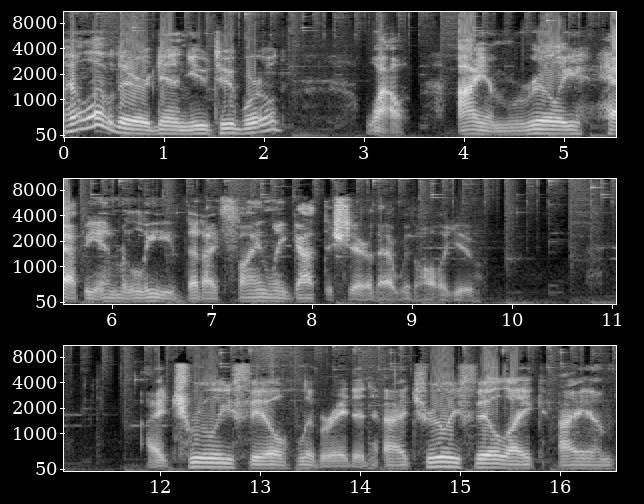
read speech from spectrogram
hello there again, YouTube world. Wow, I am really happy and relieved that I finally got to share that with all of you. I truly feel liberated. I truly feel like I am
